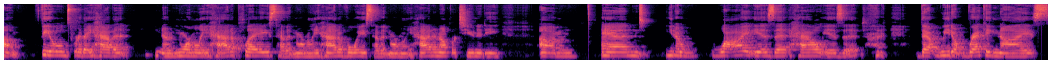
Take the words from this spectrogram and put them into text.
um, fields where they haven't, you know, normally had a place, haven't normally had a voice, haven't normally had an opportunity, um, and you know, why is it? How is it that we don't recognize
